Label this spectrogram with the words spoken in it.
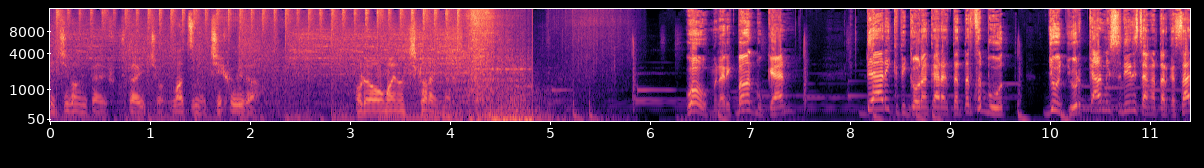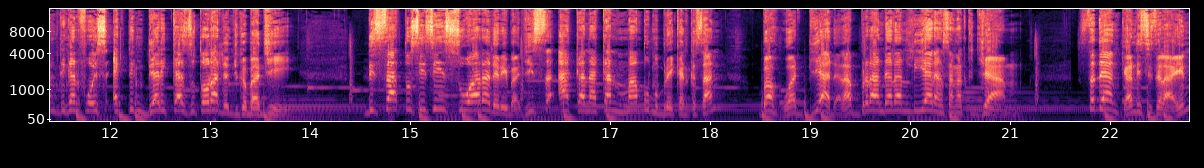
一番隊副隊長松野千冬だ俺はお前の力になる Wow, menarik banget bukan? Dari ketiga orang karakter tersebut, jujur kami sendiri sangat terkesan dengan voice acting dari Kazutora dan juga Baji. Di satu sisi, suara dari Baji seakan-akan mampu memberikan kesan bahwa dia adalah berandalan liar yang sangat kejam. Sedangkan di sisi lain,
